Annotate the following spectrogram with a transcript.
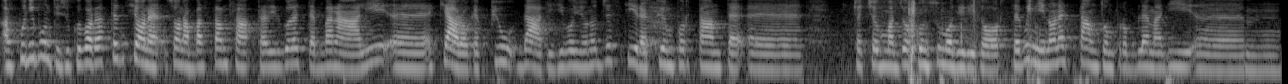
alcuni punti su cui porre attenzione sono abbastanza, tra virgolette, banali. Eh, è chiaro che più dati si vogliono gestire, più importante, eh, cioè c'è un maggior consumo di risorse, quindi non è tanto un problema di ehm,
